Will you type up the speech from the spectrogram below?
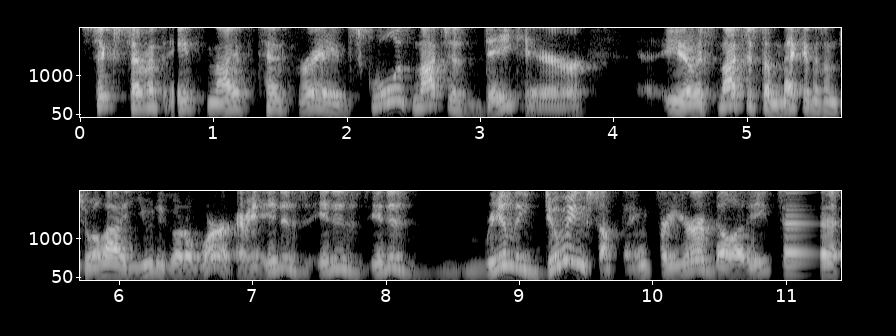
sixth, seventh, eighth, ninth, tenth grade, school is not just daycare. You know it's not just a mechanism to allow you to go to work. I mean it is it is it is really doing something for your ability to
